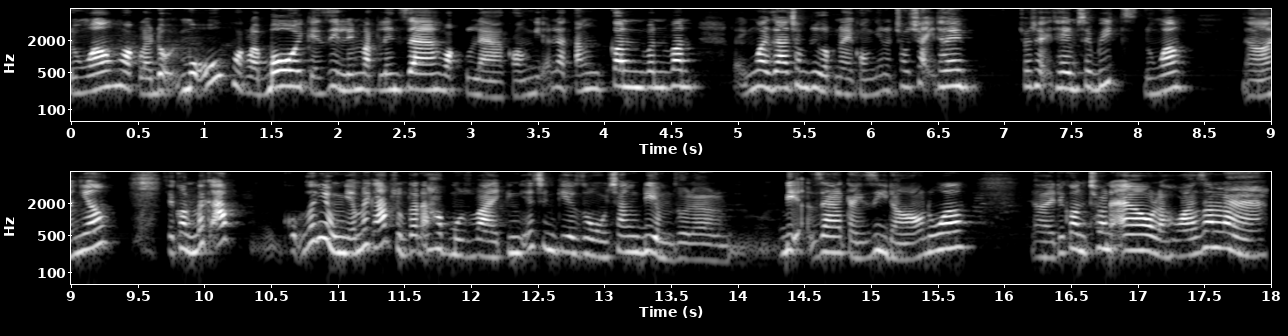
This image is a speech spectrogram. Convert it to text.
đúng không? Hoặc là đội mũ, hoặc là bôi cái gì lên mặt, lên da, hoặc là có nghĩa là tăng cân, vân vân. Đấy, ngoài ra trong trường hợp này có nghĩa là cho chạy thêm, cho chạy thêm xe buýt, đúng không? Đó nhá. Thế còn make up, cũng rất nhiều nghĩa make up, chúng ta đã học một vài kinh nghĩa trên kia rồi, trang điểm rồi là bịa ra cái gì đó, đúng không? Đấy, thế còn turn out là hóa ra là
